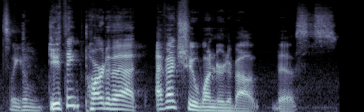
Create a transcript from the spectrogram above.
It's like a, Do you think part of that I've actually wondered about this.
